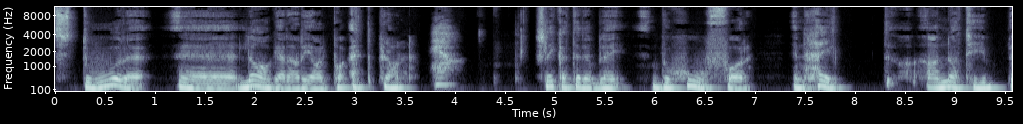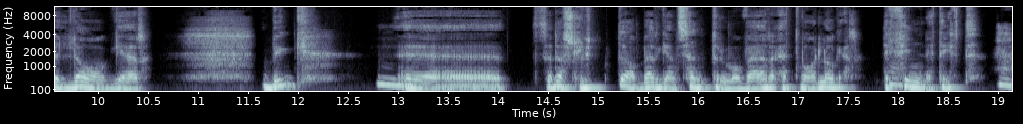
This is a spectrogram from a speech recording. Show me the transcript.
store eh, lagerareal på ett plan. Ja. Slik at det ble behov for en helt annen type lagerbygg. Mm. Eh, så da slutta Bergen sentrum å være et varelager. Definitivt. Ja. Ja.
